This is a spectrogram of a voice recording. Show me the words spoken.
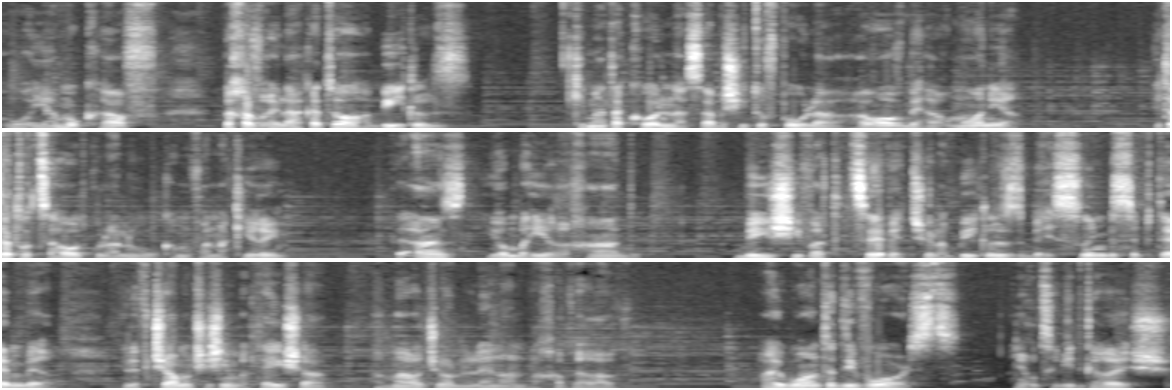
הוא היה מוקף בחברי להקתו, הביטלס. כמעט הכל נעשה בשיתוף פעולה, הרוב בהרמוניה. את התוצאות כולנו כמובן מכירים. ואז, יום בהיר אחד, בישיבת צוות של הביטלס ב-20 בספטמבר 1969, אמר ג'ון לנון לחבריו, I want a divorce, אני רוצה להתגרש,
